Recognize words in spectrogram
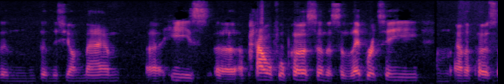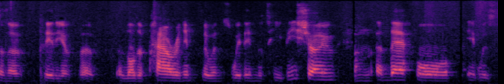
than, than this young man. Uh, he's uh, a powerful person, a celebrity, um, and a person of clearly of, of, a lot of power and influence within the TV show. Um, and therefore, it was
